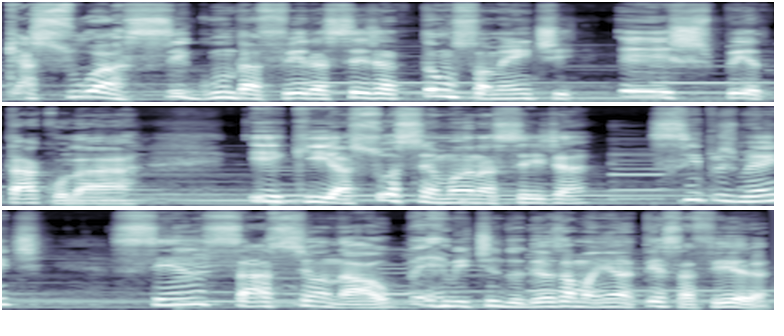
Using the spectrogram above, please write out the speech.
que a sua segunda-feira seja tão somente espetacular e que a sua semana seja simplesmente sensacional. Permitindo Deus, amanhã, terça-feira,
